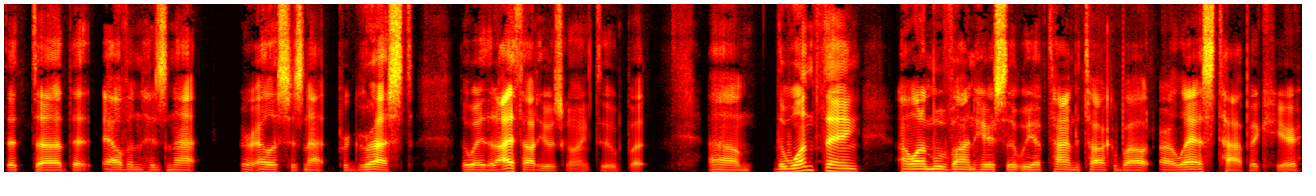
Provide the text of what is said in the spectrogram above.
that uh, that Alvin has not or Ellis has not progressed the way that I thought he was going to. But um, the one thing I want to move on here so that we have time to talk about our last topic here.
